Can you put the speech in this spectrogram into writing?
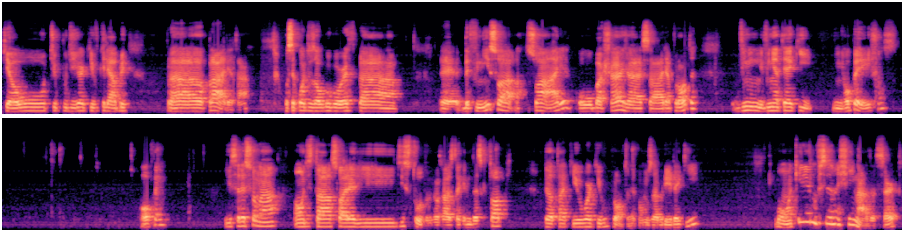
que é o tipo de arquivo que ele abre para a área. Tá? Você pode usar o Google Earth para é, definir sua, sua área ou baixar já essa área pronta, vim, vim até aqui em Operations, Open, e selecionar onde está a sua área de, de estudo. No meu caso está aqui no desktop, já está aqui o arquivo pronto. Né? Vamos abrir aqui. Bom, aqui não precisa mexer em nada, certo?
